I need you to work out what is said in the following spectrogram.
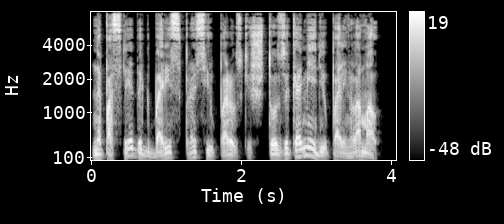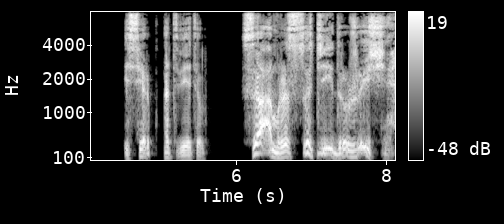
Напоследок Борис спросил по-русски, что за комедию парень ломал. И серб ответил, «Сам рассуди, дружище.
